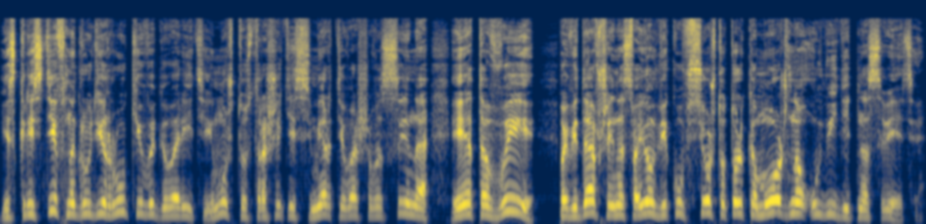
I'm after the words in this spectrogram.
И скрестив на груди руки, вы говорите ему, что страшитесь смерти вашего сына, и это вы, повидавший на своем веку все, что только можно увидеть на свете.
